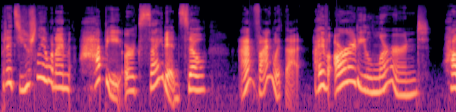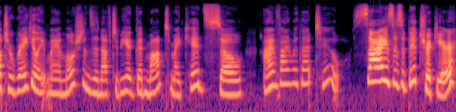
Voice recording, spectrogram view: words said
but it's usually when I'm happy or excited, so I'm fine with that. I've already learned how to regulate my emotions enough to be a good mom to my kids, so I'm fine with that too. Size is a bit trickier,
